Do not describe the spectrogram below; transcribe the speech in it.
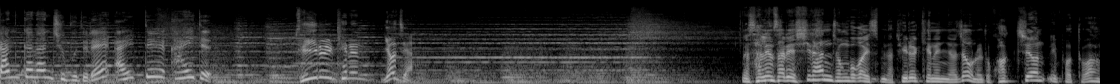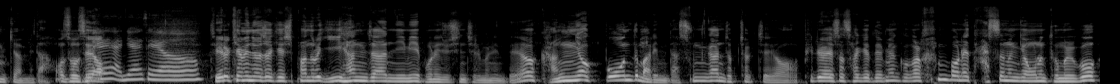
깐깐한 주부들의 알뜰 가이드. 뒤를 캐는 여자. 네, 살림살이에 실한 정보가 있습니다. 뒤를 캐는 여자 오늘도 곽지연 리포터와 함께합니다. 어서 오세요. 네, 안녕하세요. 뒤를 캐는 여자 게시판으로 이향자님이 보내주신 질문인데요. 강력 본드 말입니다. 순간 접착제요. 필요해서 사게 되면 그걸 한 번에 다 쓰는 경우는 드물고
